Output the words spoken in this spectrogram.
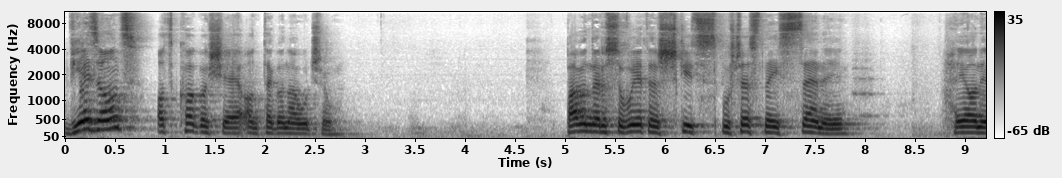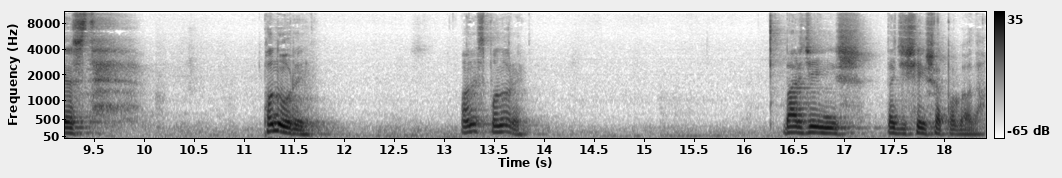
Wiedząc, od kogo się on tego nauczył. Paweł narysowuje ten szkic współczesnej sceny i on jest ponury. On jest ponury. Bardziej niż ta dzisiejsza pogoda.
